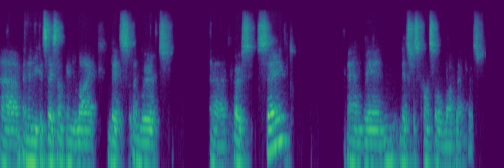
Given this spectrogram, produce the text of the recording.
Um, and then we could say something like, let's alert uh, post saved. And then let's just console log that post.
